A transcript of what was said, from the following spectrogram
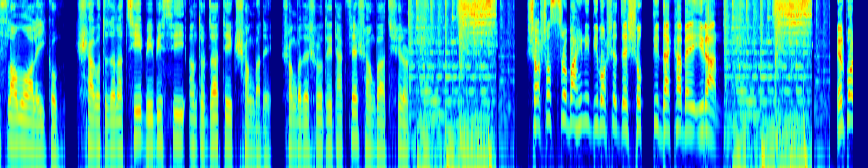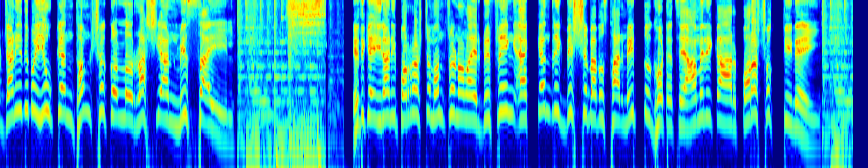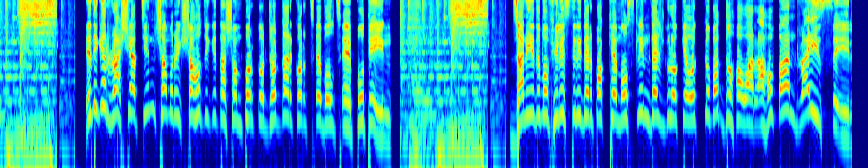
আসসালামু আলাইকুম। স্বাগত জানাচ্ছি বিবিসি আন্তর্জাতিক সংবাদে। সংবাদের শুরুতেই থাকছে সংবাদ শিরোনাম। সশস্ত্র বাহিনী দিবসে যে শক্তি দেখাবে ইরান। এরপর জানিয়ে দেব ইউক্রেন ধ্বংস করল রাশিয়ান মিসাইল। এদিকে ইরানি পররাষ্ট্র মন্ত্রণালয়ের ব্রিফিং, এক কেন্দ্রিক বিশ্ব ব্যবস্থার মৃত্যু ঘটেছে আমেরিকার পরাশক্তি নেই। এদিকে রাশিয়া চীন সামরিক সহযোগিতা সম্পর্ক জোরদার করছে বলছে পুতিন। জানিয়ে দেব ফিলিস্তিনিদের পক্ষে মুসলিম দেশগুলোকে ঐক্যবদ্ধ হওয়ার আহ্বান রাইসের।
